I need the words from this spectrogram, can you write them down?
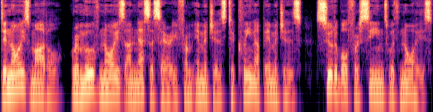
Denoise model, remove noise unnecessary from images to clean up images, suitable for scenes with noise,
